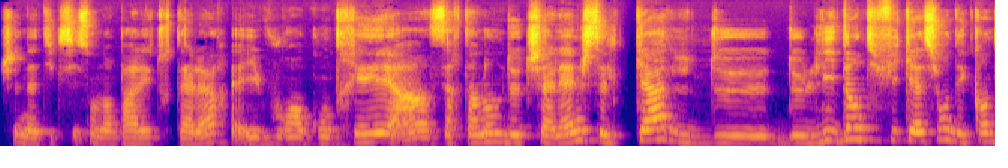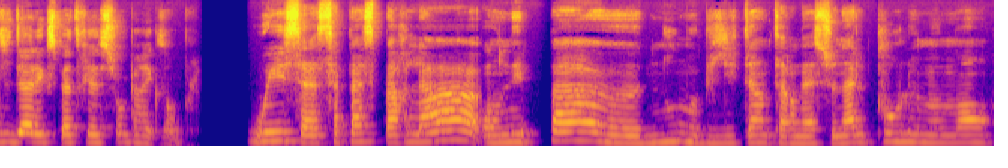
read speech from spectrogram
chez Natixis, on en parlait tout à l'heure, et vous rencontrez un certain nombre de challenges. C'est le cas de, l'identification des candidats à l'expatriation, par exemple? Oui, ça, passe par là. On n'est pas, euh, nous, mobilité internationale, pour le moment,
